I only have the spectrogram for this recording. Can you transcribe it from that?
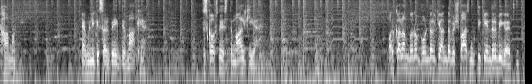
हाँ मम्मी एमिली के सर पे एक दिमाग है जिसका उसने इस्तेमाल किया है। और कल हम दोनों गोंडल के अंधविश्वास मुक्ति केंद्र भी गए थे।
